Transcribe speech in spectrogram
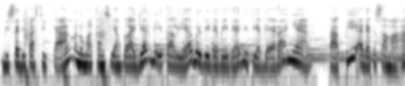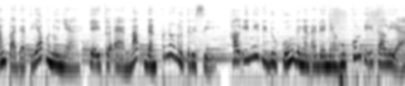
Bisa dipastikan menu makan siang pelajar di Italia berbeda-beda di tiap daerahnya. Tapi ada kesamaan pada tiap menunya, yaitu enak dan penuh nutrisi. Hal ini didukung dengan adanya hukum di Italia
